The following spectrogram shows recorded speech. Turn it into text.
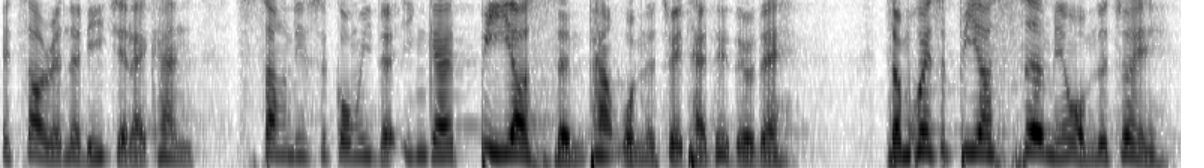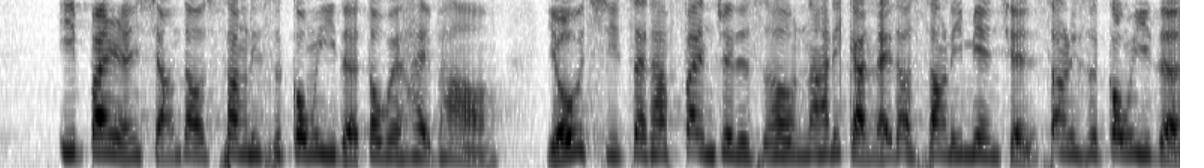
哎，照人的理解来看，上帝是公义的，应该必要审判我们的罪才对，对不对？”怎么会是必要赦免我们的罪？一般人想到上帝是公义的，都会害怕哦。尤其在他犯罪的时候，哪里敢来到上帝面前？上帝是公义的，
